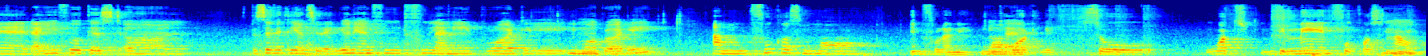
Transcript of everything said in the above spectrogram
and are you focused on specifically on Sierra Leonean food, Fulani broadly, Mm-hmm. more broadly? i'm focused more in fulani more Okay. broadly so what the main focus now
